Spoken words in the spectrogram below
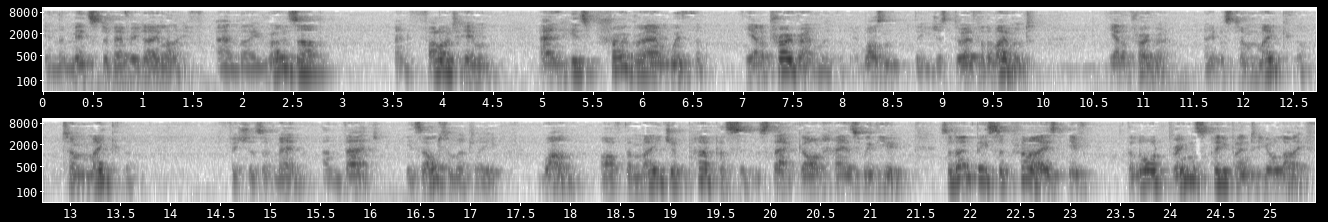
in the midst of everyday life. And they rose up and followed him and his program with them. He had a program with them. It wasn't that you just do it for the moment. He had a program. And it was to make them, to make them fishers of men. And that is ultimately one of the major purposes that God has with you. So don't be surprised if the Lord brings people into your life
